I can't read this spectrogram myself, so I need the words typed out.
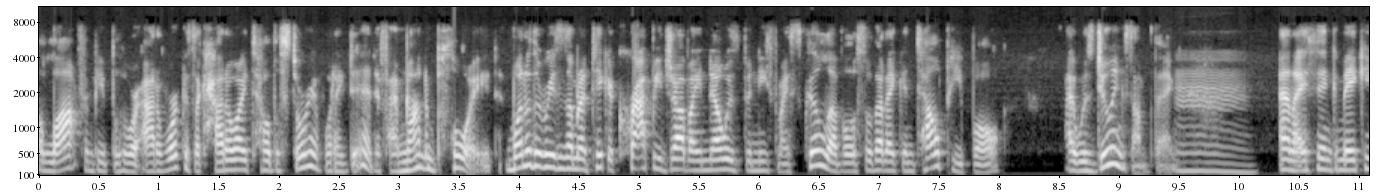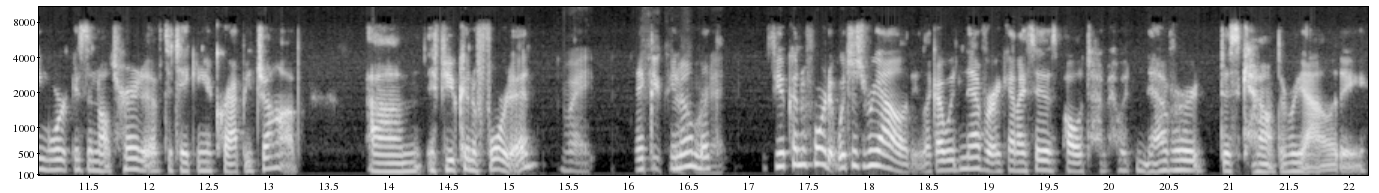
a lot from people who are out of work is like, how do I tell the story of what I did if I'm not employed? One of the reasons I'm going to take a crappy job I know is beneath my skill level so that I can tell people I was doing something. Mm. And I think making work is an alternative to taking a crappy job. Um, if you can afford it, right? Make, if you, you know, make, it. if you can afford it, which is reality. Like I would never, again, I say this all the time. I would never discount the reality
